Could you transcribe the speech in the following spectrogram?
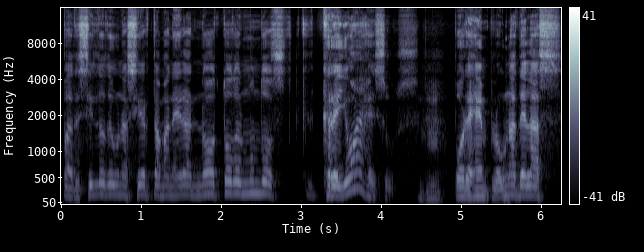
para decirlo de una cierta manera, no todo el mundo creyó a Jesús. Por ejemplo, una de las,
